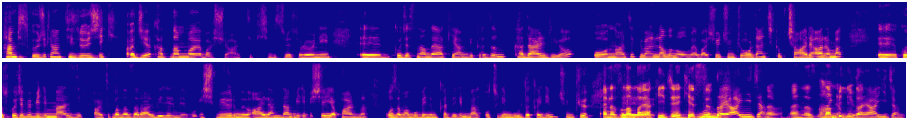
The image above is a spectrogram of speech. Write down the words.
hem psikolojik hem fizyolojik acıya katlanmaya başlıyor artık kişi bir süre sonra. Örneğin e, kocasından dayak yiyen bir kadın kader diyor. O onun artık güvenli alanı olmaya başlıyor. Çünkü oradan çıkıp çare aramak e, koskoca bir bilinmezlik. Artık bana zarar verir mi? Bu iş büyür mü? Ailemden biri bir şey yapar mı? O zaman bu benim kaderim. Ben oturayım burada kalayım. Çünkü en azından e, dayak yiyeceği kesin. Bu dayağı yiyeceğim. Evet, en azından Aynen, biliyor. bu dayağı yiyeceğim.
